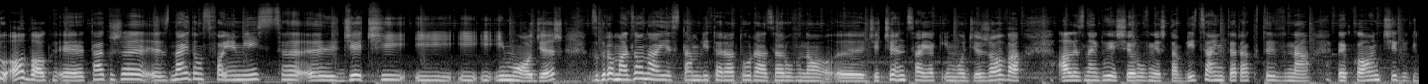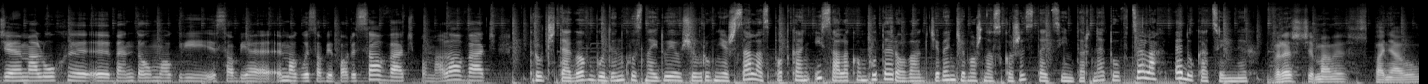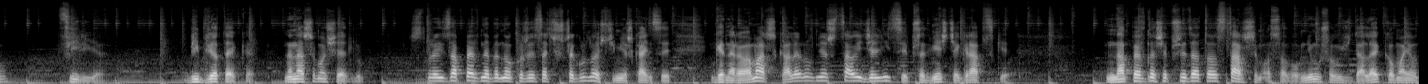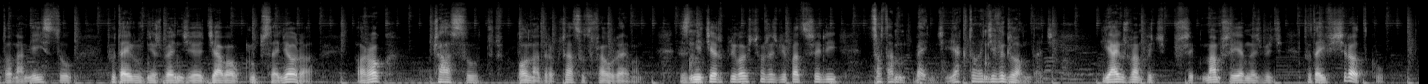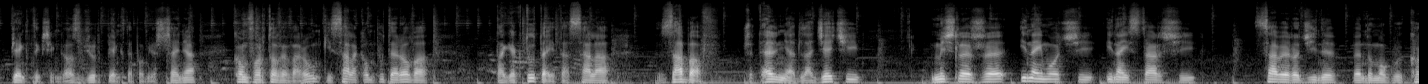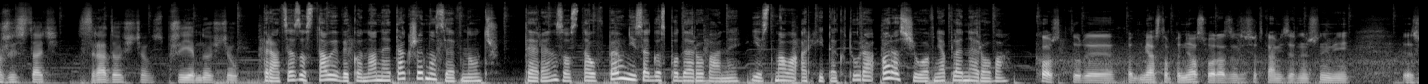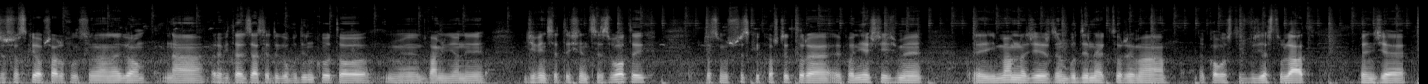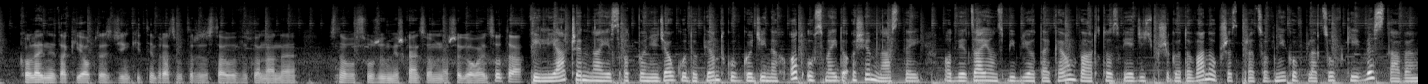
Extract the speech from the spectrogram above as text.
obok y, także y, znajdą swoje miejsce y, dzieci i, i, i- i młodzież. Zgromadzona jest tam literatura zarówno dziecięca, jak i młodzieżowa, ale znajduje się również tablica interaktywna, kącik, gdzie maluchy będą mogli sobie, mogły sobie porysować, pomalować. Prócz tego w budynku znajdują się również sala spotkań i sala komputerowa, gdzie będzie można skorzystać z internetu w celach edukacyjnych. Wreszcie mamy wspaniałą filię, bibliotekę na naszym osiedlu, z której zapewne będą korzystać w szczególności mieszkańcy generała Maczka, ale również całej dzielnicy Przedmieście Grabskie. Na pewno się przyda to starszym osobom, nie muszą iść daleko, mają to na miejscu. Tutaj również będzie działał klub seniora. Rok czasu, ponad rok czasu trwał remont. Z niecierpliwością żeśmy patrzyli, co tam będzie, jak to będzie wyglądać. Ja już mam, być, przy, mam przyjemność być tutaj w środku. Piękny księgozbiór, piękne pomieszczenia, komfortowe warunki, sala komputerowa, tak jak tutaj, ta sala zabaw, czytelnia dla dzieci. Myślę, że i najmłodsi, i najstarsi, całe rodziny będą mogły korzystać z radością, z przyjemnością. Prace zostały wykonane także na zewnątrz. Teren został w pełni zagospodarowany. Jest mała architektura oraz siłownia plenerowa. Koszt, który miasto poniosło razem ze środkami zewnętrznymi Rzeszowskiego Obszaru Funkcjonalnego na rewitalizację tego budynku to mm, 2 miliony 900 tysięcy złotych. To są już wszystkie koszty, które ponieśliśmy i mam nadzieję, że ten budynek, który ma około 120 lat, będzie kolejny taki okres dzięki tym pracom, które zostały wykonane, znowu służył mieszkańcom naszego łańcuta. Filia czynna jest od poniedziałku do piątku w godzinach od 8 do 18. Odwiedzając bibliotekę warto zwiedzić przygotowaną przez pracowników placówki wystawę.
